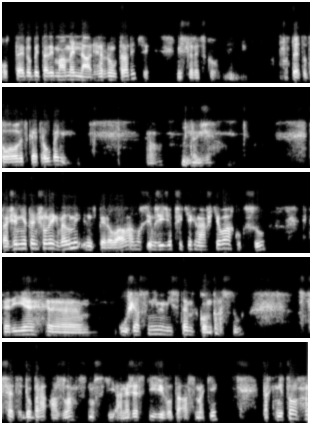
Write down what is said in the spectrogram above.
od té doby tady máme nádhernou tradici mysliveckou. To je to to lovecké proubení. No, mm-hmm. takže, takže mě ten člověk velmi inspiroval a musím říct, že při těch návštěvách Kuksu, který je e, úžasným místem kontrastu, střed dobra a zla, cností a neřestí života a smrti, tak mě to, e,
